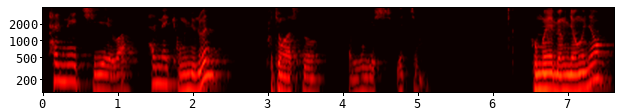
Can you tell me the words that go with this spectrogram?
삶의 지혜와 삶의 경륜은 부정할 수 없는 것이겠죠. 부모의 명령은요,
